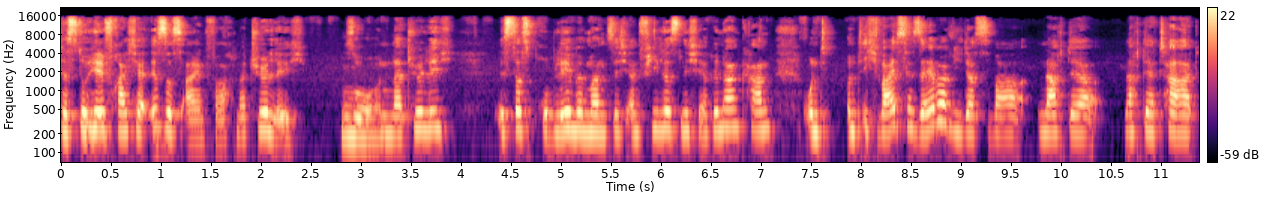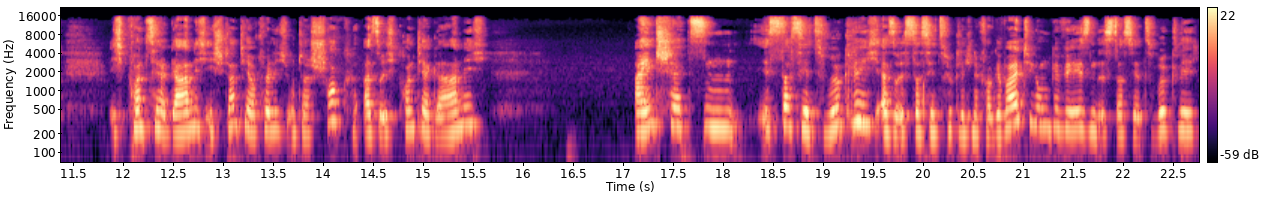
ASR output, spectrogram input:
desto hilfreicher ist es einfach, natürlich. Mhm. So, und natürlich ist das Problem, wenn man sich an vieles nicht erinnern kann. Und, und ich weiß ja selber, wie das war nach der, nach der Tat. Ich konnte es ja gar nicht, ich stand ja völlig unter Schock. Also ich konnte ja gar nicht einschätzen, ist das jetzt wirklich, also ist das jetzt wirklich eine Vergewaltigung gewesen? Ist das jetzt wirklich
